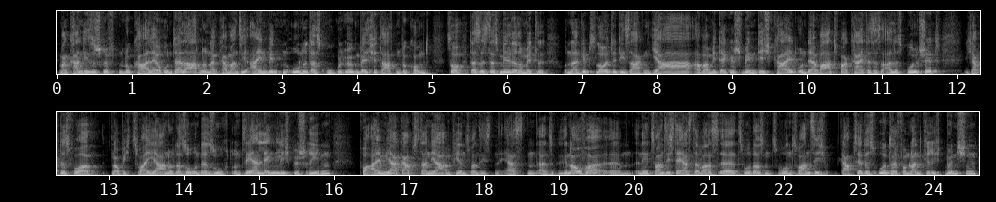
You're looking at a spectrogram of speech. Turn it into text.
man kann diese Schriften lokal herunterladen und dann kann man sie einbinden, ohne dass Google irgendwelche Daten bekommt. So, das ist das mildere Mittel. Und dann gibt's Leute, die sagen, ja, aber mit der Geschwindigkeit und der Wartbarkeit, das ist alles Bullshit. Ich habe das vor, glaube ich, zwei Jahren oder so untersucht und sehr länglich beschrieben. Vor einem Jahr gab es dann ja am 24.01., also genau vor, ähm, nee, 20.01. war es, äh, 2022 gab es ja das Urteil vom Landgericht München.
